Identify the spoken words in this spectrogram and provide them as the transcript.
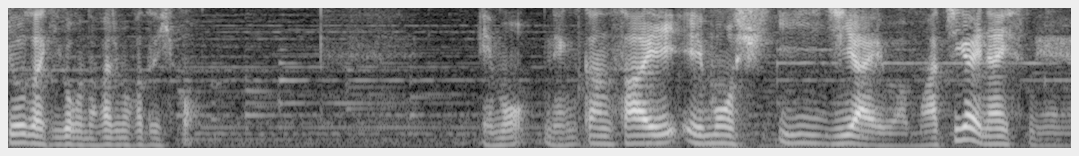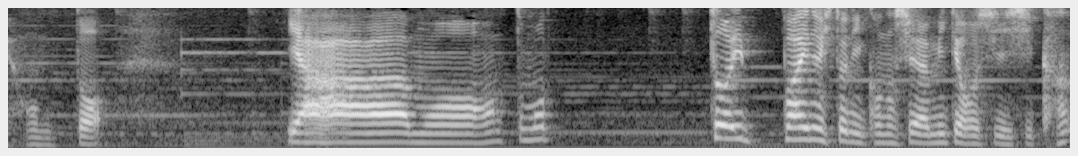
塩崎豪中島和彦。エモ。年間最エモい試合は間違いないっすね。ほんと。いやもうほんともっといっぱいの人にこの試合を見てほしいしか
